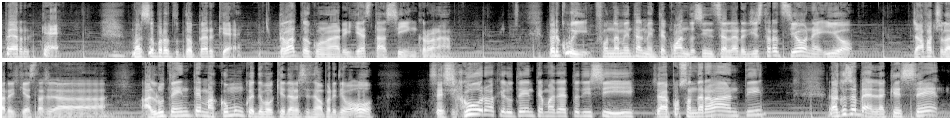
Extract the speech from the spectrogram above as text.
perché? Ma soprattutto perché? Tra l'altro con una richiesta asincrona. Per cui fondamentalmente quando si inizia la registrazione io già faccio la richiesta eh, all'utente, ma comunque devo chiedere al sistema operativo, oh, sei sicuro che l'utente mi ha detto di sì? Cioè, posso andare avanti? La cosa bella è che se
